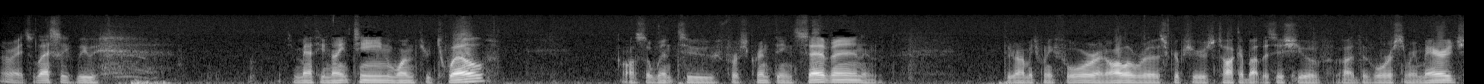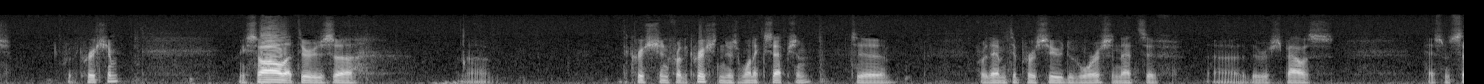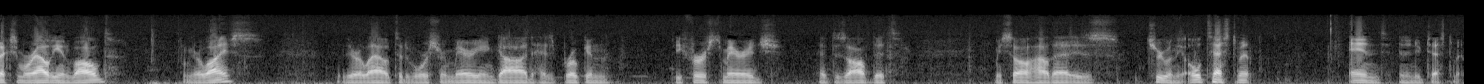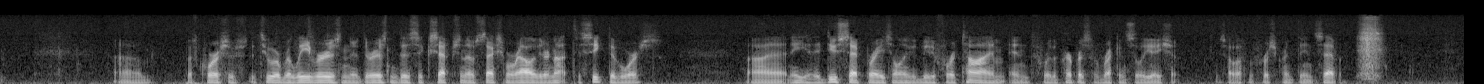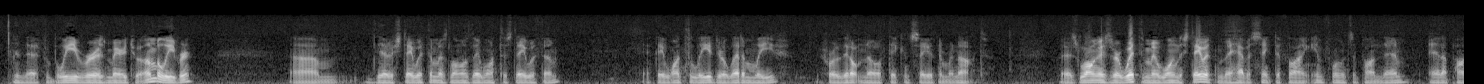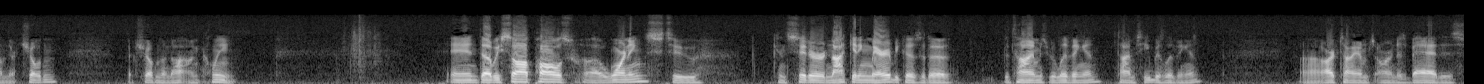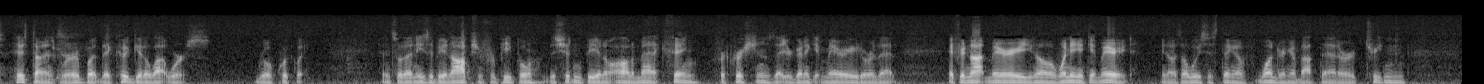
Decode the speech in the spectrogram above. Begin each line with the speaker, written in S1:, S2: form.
S1: All right, so last week we Matthew 19, 1 through 12. Also went to 1 Corinthians 7 and Deuteronomy 24, and all over the scriptures talk about this issue of uh, divorce and remarriage for the Christian. We saw that there's uh, uh, the Christian for the Christian. There's one exception to for them to pursue divorce, and that's if uh, their spouse has some sexual morality involved in their lives they're allowed to divorce or marry, and God has broken the first marriage, has dissolved it. We saw how that is true in the Old Testament and in the New Testament. Um, of course, if the two are believers and there isn't this exception of sexual morality, they're not to seek divorce. Uh, they, they do separate, it's only to be for a time and for the purpose of reconciliation. We saw that from 1 Corinthians 7. And that if a believer is married to an unbeliever, um, they're to stay with them as long as they want to stay with them. If they want to leave, they'll let them leave, for they don't know if they can stay with them or not. But as long as they're with them and willing to stay with them, they have a sanctifying influence upon them and upon their children. Their children are not unclean. And uh, we saw Paul's uh, warnings to consider not getting married because of the the times we're living in, times he was living in. Uh, our times aren't as bad as his times were, but they could get a lot worse real quickly. And so that needs to be an option for people. This shouldn't be an automatic thing for Christians that you're going to get married or that if you're not married, you know, when are you going to get married? You know, it's always this thing of wondering about that or treating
